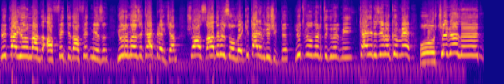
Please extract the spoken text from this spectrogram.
Lütfen yorumlarda affet ya da affetme yazın. Yorumlarınıza kalp bırakacağım. Şu an sağda ve solda iki tane video çıktı. Lütfen onları tıklamayı unutmayın. Kendinize iyi bakın ve hoşçakalın.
